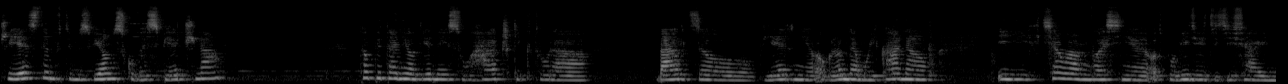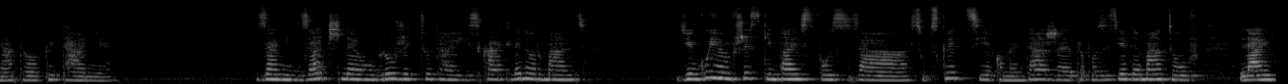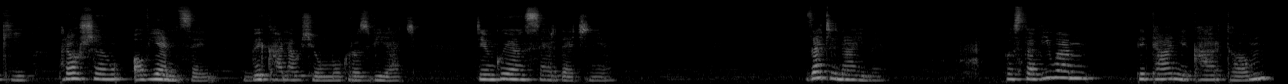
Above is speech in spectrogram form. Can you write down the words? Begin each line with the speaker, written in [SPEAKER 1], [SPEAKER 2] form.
[SPEAKER 1] Czy jestem w tym związku bezpieczna? To pytanie od jednej słuchaczki, która bardzo wiernie ogląda mój kanał i chciałam właśnie odpowiedzieć dzisiaj na to pytanie. Zanim zacznę wróżyć tutaj z kart Lenormand, dziękuję wszystkim Państwu za subskrypcje, komentarze, propozycje tematów, lajki. Proszę o więcej, by kanał się mógł rozwijać. Dziękuję serdecznie. Zaczynajmy. Postawiłam pytanie kartom,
